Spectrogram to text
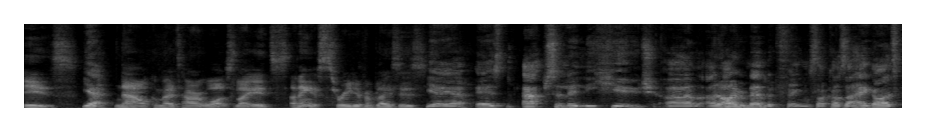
is yeah, now compared to how it was. Like it's I think it's three different places. yeah, yeah. It's absolutely huge. Um, and I remembered things like I was like, "Hey guys,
